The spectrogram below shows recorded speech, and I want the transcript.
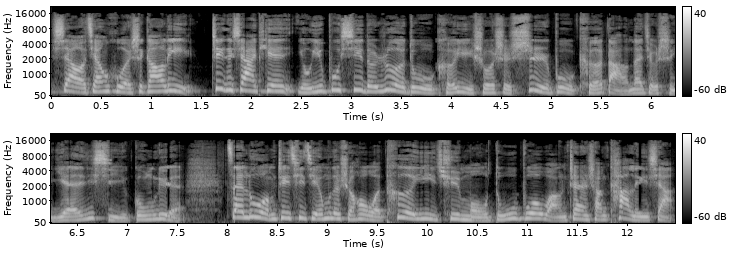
笑傲江湖，我是高丽。这个夏天有一部戏的热度可以说是势不可挡，那就是《延禧攻略》。在录我们这期节目的时候，我特意去某独播网站上看了一下，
